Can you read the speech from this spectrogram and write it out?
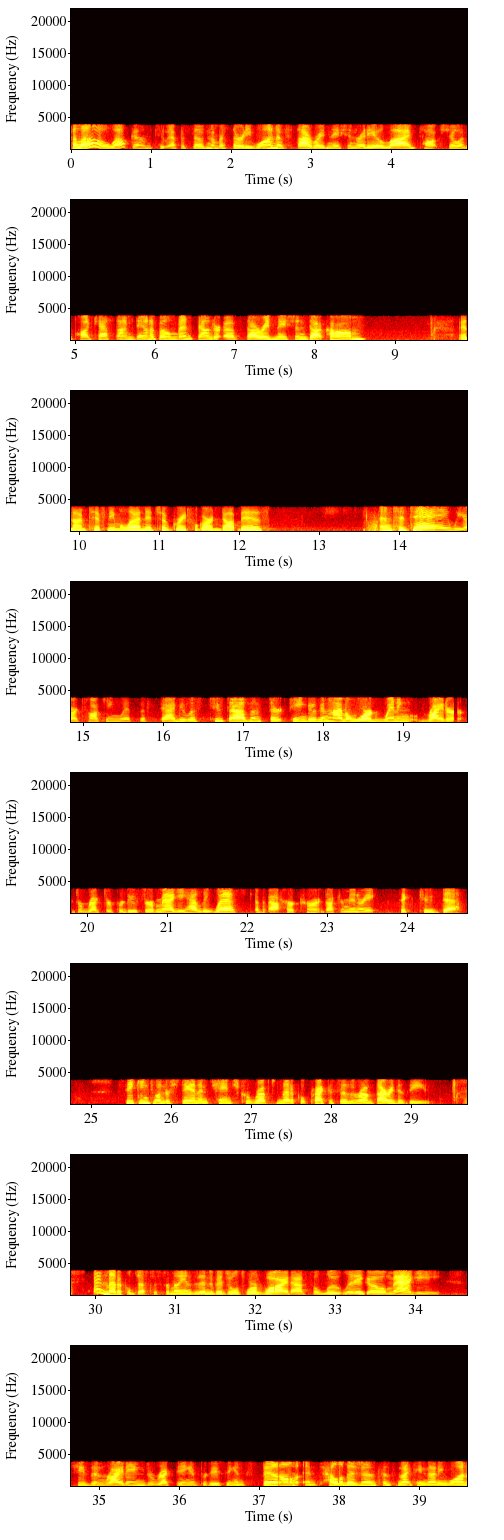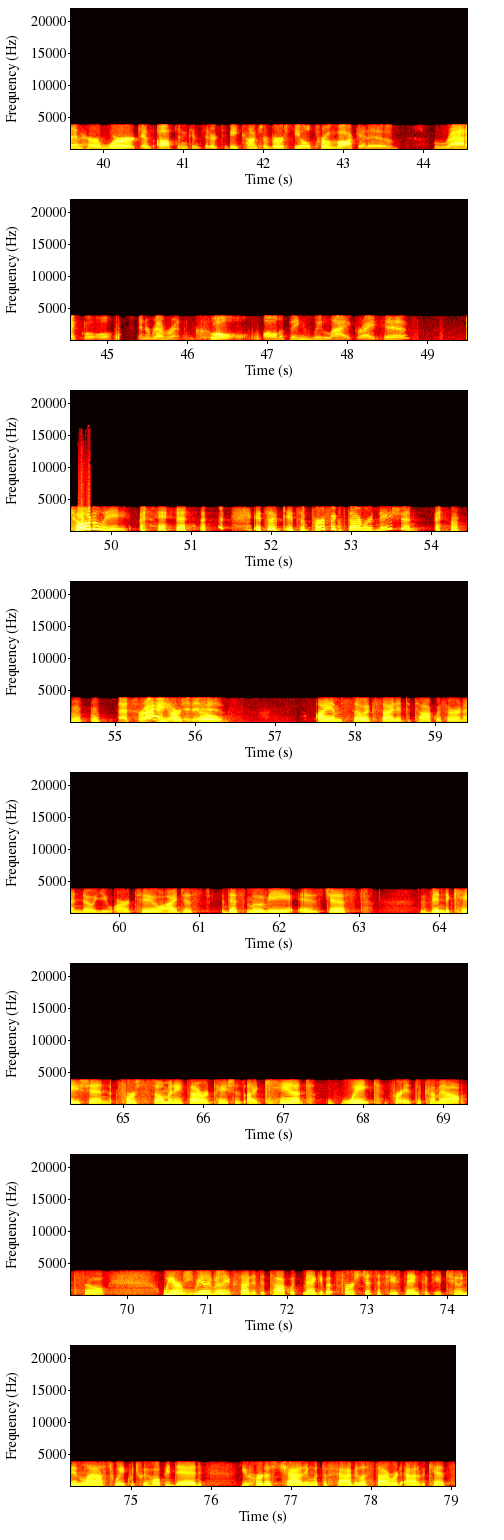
Hello, welcome to episode number 31 of Thyroid Nation Radio Live talk show and podcast. I'm Danna Bowman, founder of thyroidnation.com. And I'm Tiffany Mladinich of GratefulGarden.biz. And today we are talking with the fabulous 2013 Guggenheim Award winning writer, director, producer Maggie Hadleigh-West about her current documentary, Sick to Death, seeking to understand and change corrupt medical practices around thyroid disease and medical justice for millions of individuals worldwide. Absolutely. Go Maggie. She's been writing, directing, and producing in film and television since 1991, and her work is often considered to be controversial, provocative, radical, and irreverent. Cool. All the things we like, right, Tiff? Totally. it's a it's a perfect thyroid nation. That's right. We are It so is. I am so excited to talk with her and I know you are too. I just this movie is just vindication for so many thyroid patients. I can't wait for it to come out. So we are really, really excited to talk with Maggie. But first, just a few things. If you tuned in last week, which we hope you did, you heard us chatting with the fabulous thyroid advocates,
